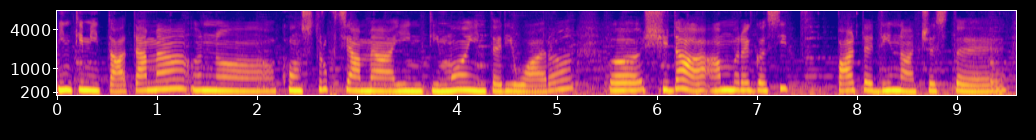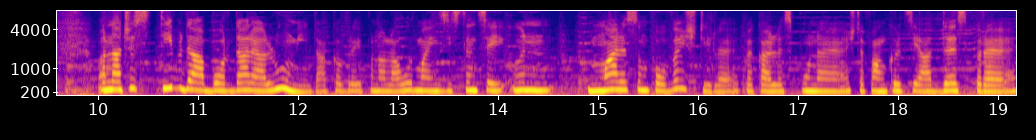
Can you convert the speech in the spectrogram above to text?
intimitatea mea, în uh, construcția mea intimă, interioară uh, și da, am regăsit parte din aceste, în acest tip de abordare a lumii, dacă vrei, până la urma existenței în mai ales în poveștile pe care le spune Ștefan Câlția despre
